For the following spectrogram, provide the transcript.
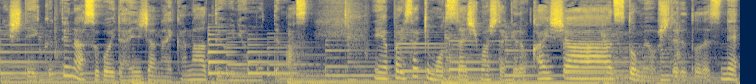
うにしていくっていうのはすごい大事じゃないかなというふうに思ってます。やっぱりさっきもお伝えしましたけど会社勤めをしてるとですね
